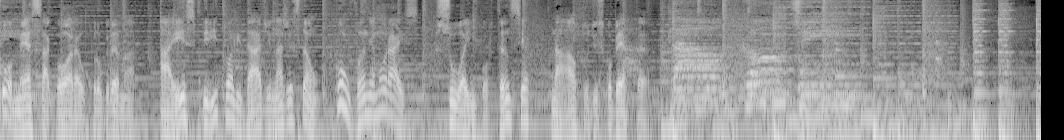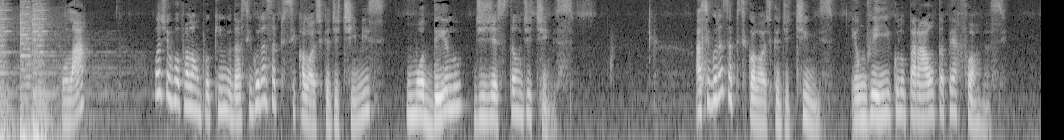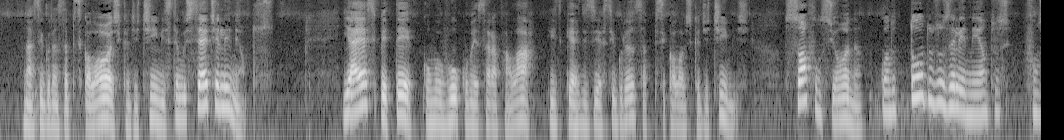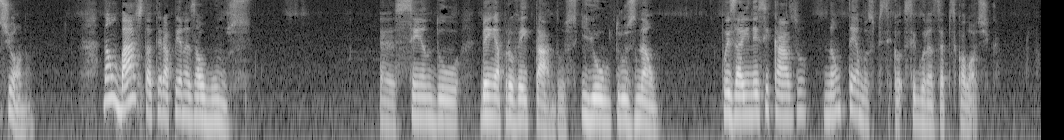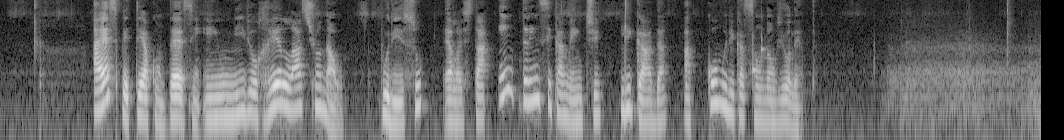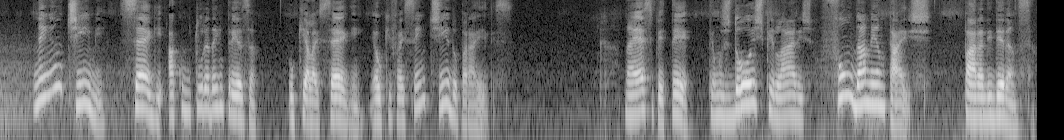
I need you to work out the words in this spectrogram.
Começa agora o programa A Espiritualidade na Gestão, com Vânia Moraes. Sua importância na autodescoberta. Olá! Hoje eu vou falar um pouquinho da segurança psicológica de times, um modelo de gestão de times. A segurança psicológica de times é um veículo para alta performance. Na segurança psicológica de times temos sete elementos. E a SPT, como eu vou começar a falar, que quer dizer segurança psicológica de times, só funciona quando todos os elementos funcionam. Não basta ter apenas alguns é, sendo bem aproveitados e outros não pois aí nesse caso não temos psico segurança psicológica. A SPT acontece em um nível relacional, por isso ela está intrinsecamente ligada à comunicação não violenta. Nenhum time segue a cultura da empresa. O que elas seguem é o que faz sentido para eles. Na SPT, temos dois pilares fundamentais para a liderança:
